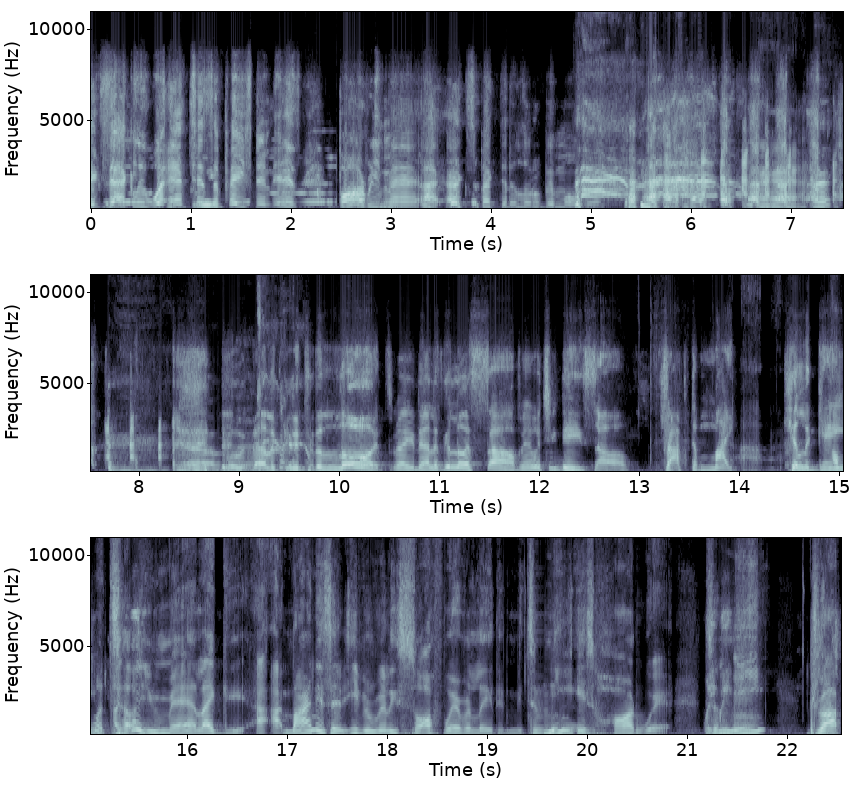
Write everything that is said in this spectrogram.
exactly what anticipation is. Bari, mm. man, I, I expected a little bit more. man. Oh, Well, man. now let's get into the Lords right now. Let's get Lord Saul, man. What you need, Saul? Drop the mic. Ah, Kill a game. I'm gonna tell you, man. Like, I, I, mine isn't even really software related. To me, mm-hmm. it's hardware. Wait, to wait. me, drop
